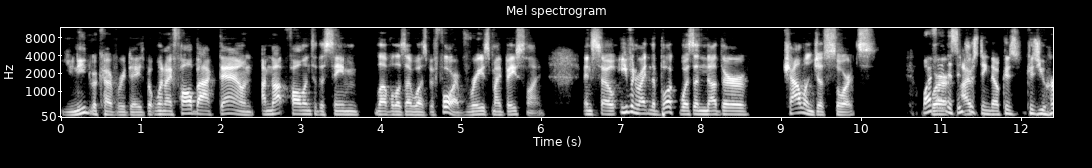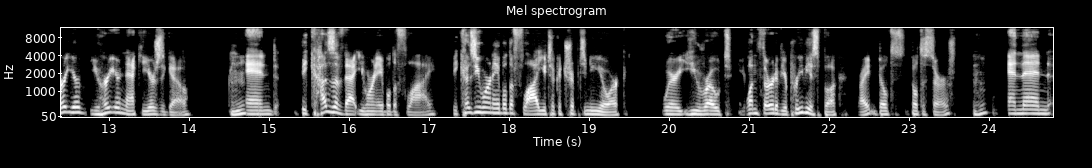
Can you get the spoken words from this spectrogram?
you need recovery days. But when I fall back down, I'm not falling to the same level as I was before. I've raised my baseline. And so even writing the book was another challenge of sorts. Well, I find this interesting I, though, because because you hurt your you hurt your neck years ago. Mm-hmm. And because of that, you weren't able to fly. Because you weren't able to fly, you took a trip to New York where you wrote one third of your previous book, right? Built built to serve. Mm-hmm. And then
